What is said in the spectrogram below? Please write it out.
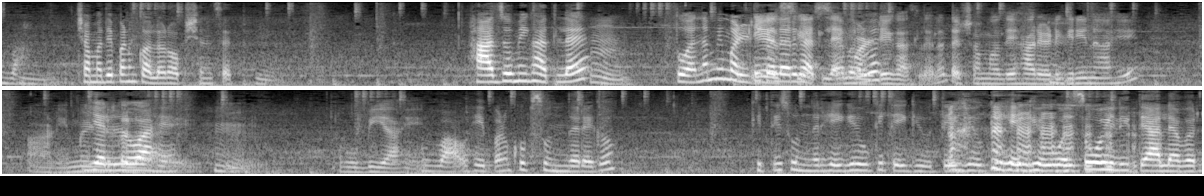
वा. हम्म. त्याच्यामध्ये पण कलर ऑप्शन्स आहेत. हम्म. हा जो मी घातलाय हम्म. तो आहे ना मी मल्टी कलर घातलाय बरोबर? घातलेला. त्याच्यामध्ये हा रेड ग्रीन आहे आणि color आहे. रुबी आहे. वाव हे पण खूप सुंदर आहे ग. किती सुंदर हे घेऊ की ते घेऊ ते घेऊ की हे घेऊ असं होईल इथे आल्यावर.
